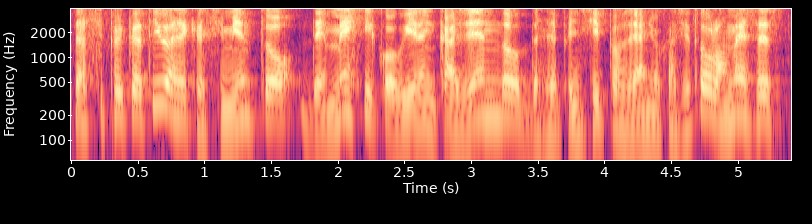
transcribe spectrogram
Las expectativas de crecimiento de México vienen cayendo desde principios de año. Casi todos los meses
